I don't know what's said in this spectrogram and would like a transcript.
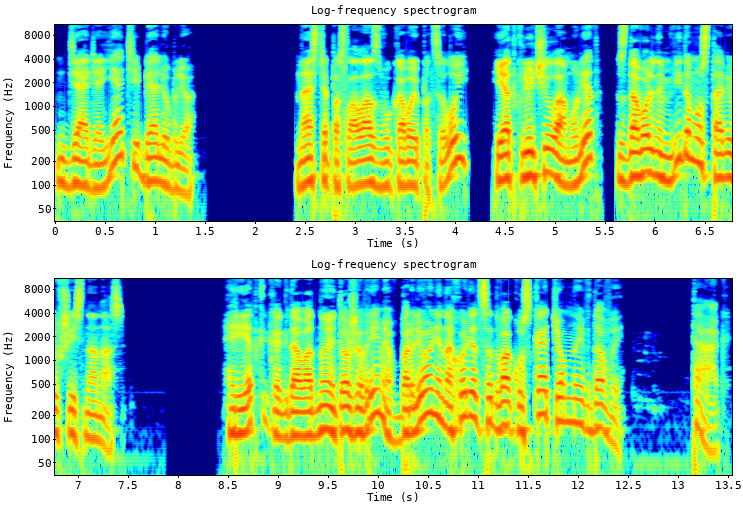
«Дядя, я тебя люблю. Настя послала звуковой поцелуй и отключила амулет, с довольным видом уставившись на нас. Редко, когда в одно и то же время в Барлеоне находятся два куска темной вдовы. Так,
